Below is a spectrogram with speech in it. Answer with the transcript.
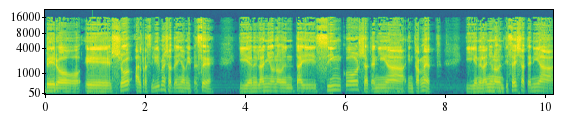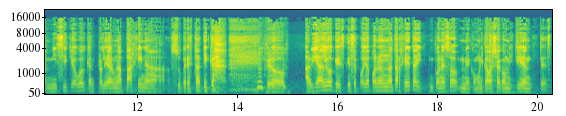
pero eh, yo al recibirme ya tenía mi PC y en el año 95 ya tenía internet. Y en el año 96 ya tenía mi sitio web, que en realidad era una página súper estática, pero había algo que, que se podía poner en una tarjeta y con eso me comunicaba ya con mis clientes.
